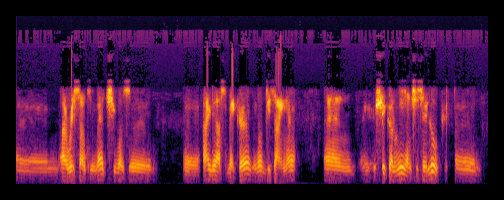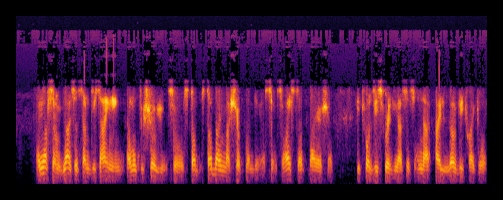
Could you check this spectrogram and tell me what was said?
um, I recently met. She was a, a eyeglass maker, you know, designer. And uh, she called me and she said, look, uh, I have some glasses I'm designing. I want to show you. So stop, stop by my shop one day. I said, so I stopped by her shop. It was these red glasses and I, I loved it right away.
